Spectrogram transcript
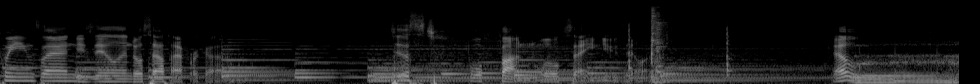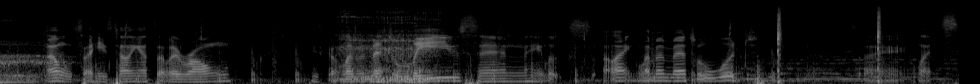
Queensland, New Zealand, or South Africa? Just for fun, we'll say New Zealand. Oh. Oh, so he's telling us that we're wrong. He's got lemon myrtle leaves, and he looks like lemon myrtle wood. So, let's,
